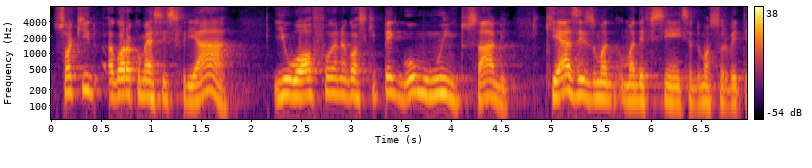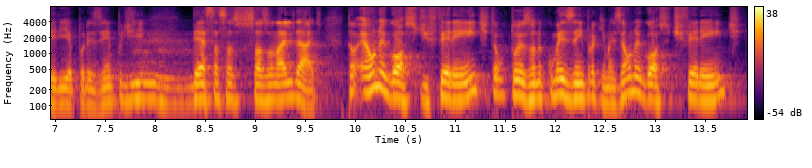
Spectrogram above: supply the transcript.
só que agora começa a esfriar e o waffle é um negócio que pegou muito, sabe? Que é às vezes uma, uma deficiência de uma sorveteria, por exemplo, de uhum. ter essa sazonalidade. Então é um negócio diferente, então estou usando como exemplo aqui, mas é um negócio diferente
